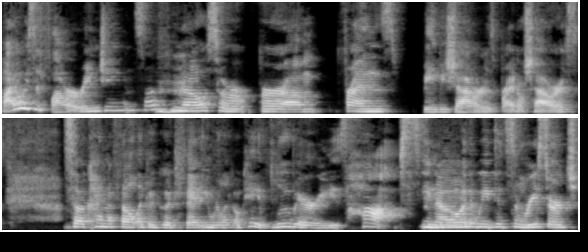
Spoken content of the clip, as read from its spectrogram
I always did flower arranging and stuff, you Mhm. know, so for, um, friends, baby showers, bridal showers. So it kind of felt like a good fit. You were like, okay, blueberries, hops, you know, Mhm. and we did some research.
